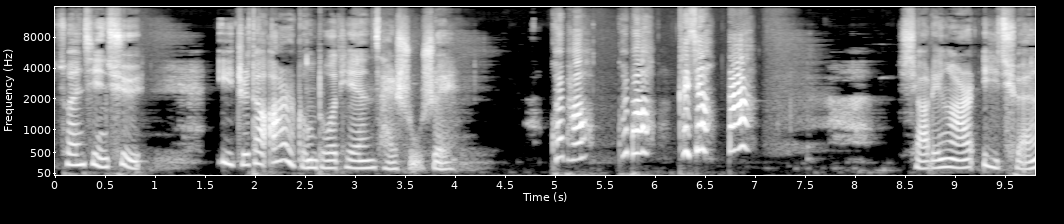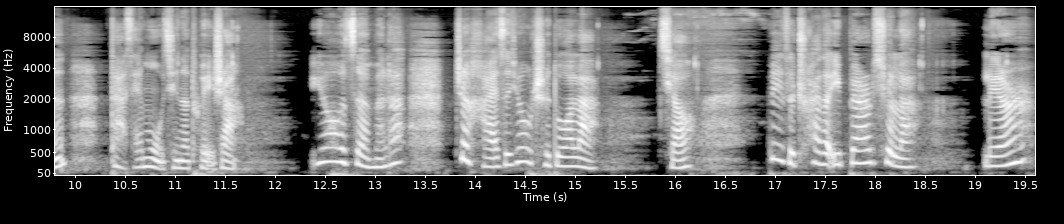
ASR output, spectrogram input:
钻进去，一直到二更多天才熟睡。快跑，快跑，开枪打！小玲儿一拳打在母亲的腿上，又怎么了？这孩子又吃多了。瞧，被子踹到一边去了。玲儿，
